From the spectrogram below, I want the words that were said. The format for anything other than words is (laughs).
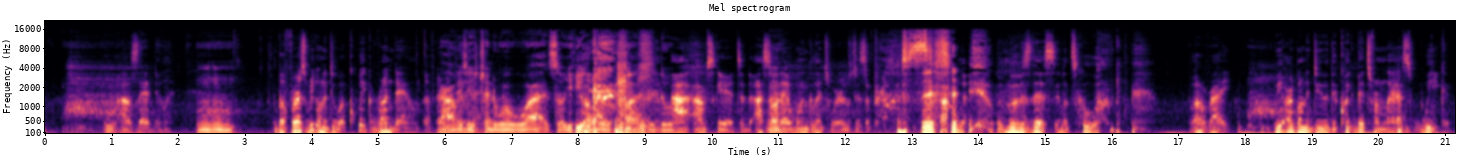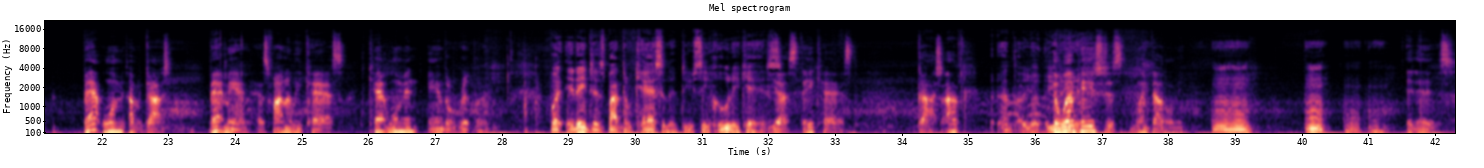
ooh, how's that doing? Mm-hmm. But first, we're gonna do a quick rundown of everything. Obviously, it's trending worldwide, so you (laughs) already know how it's doing. I, I'm scared to. I saw Uh. that one glitch where it was just a. (laughs) just, like, what move is this? It looks cool. (laughs) All right, we are going to do the quick bits from last week. Batwoman. I mean, gosh, Batman has finally cast Catwoman and the Riddler. But it ain't just about them casting it. Do you see who they cast? Yes, they cast. Gosh, I, I thought you, the you, webpage just blinked out on me. Mm-hmm. Mm. Mm-mm. It is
